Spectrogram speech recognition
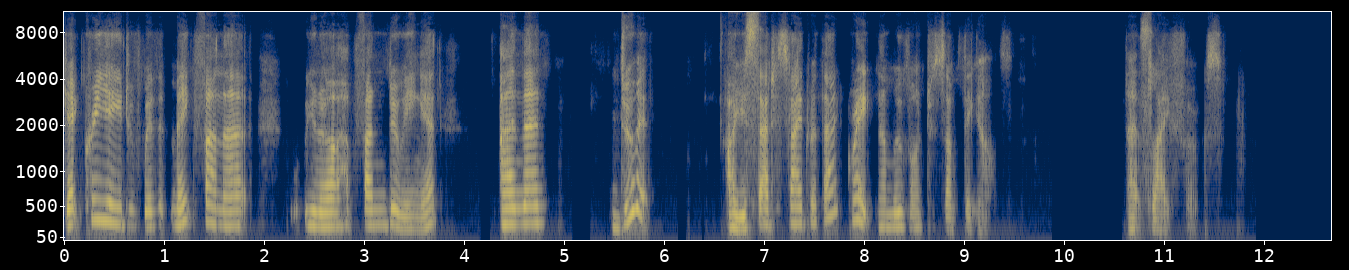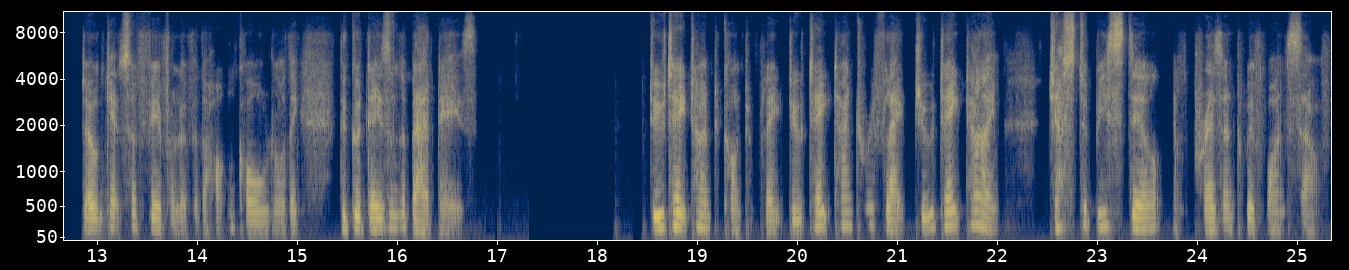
get creative with it, make fun at, you know, have fun doing it, and then do it. Are you satisfied with that? Great. Now move on to something else. That's life, folks. Don't get so fearful over the hot and cold or the, the good days and the bad days. Do take time to contemplate. Do take time to reflect. Do take time just to be still and present with oneself.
